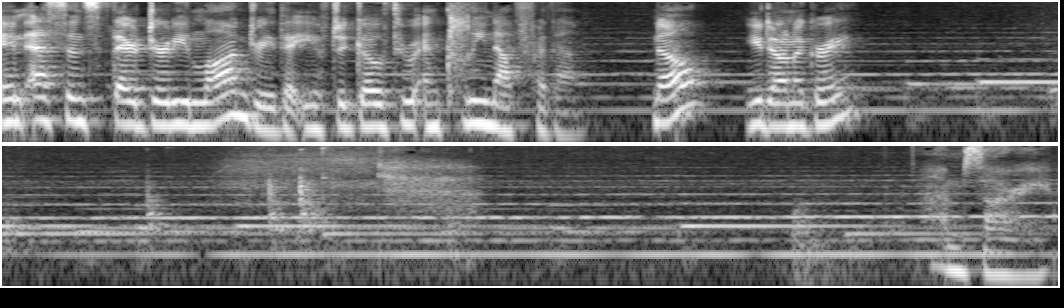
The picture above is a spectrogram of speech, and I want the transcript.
in essence, their dirty laundry that you have to go through and clean up for them. No? You don't agree? I'm sorry.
